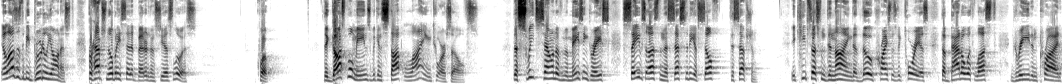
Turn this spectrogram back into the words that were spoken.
It allows us to be brutally honest. Perhaps nobody said it better than C.S. Lewis. Quote The gospel means we can stop lying to ourselves. The sweet sound of amazing grace saves us the necessity of self deception. It keeps us from denying that though Christ was victorious, the battle with lust, greed, and pride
